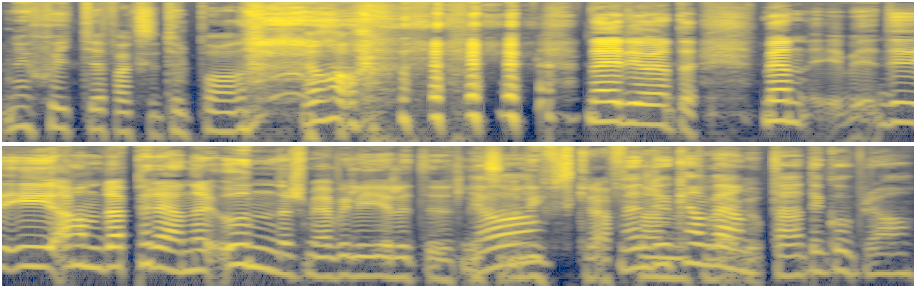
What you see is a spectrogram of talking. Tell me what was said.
nu skiter jag faktiskt i tulpaner. Jaha. Nej det gör jag inte. Men det är ju andra perenner under som jag vill ge lite liksom, Ja, livskraft. Men du kan vänta, det går bra.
